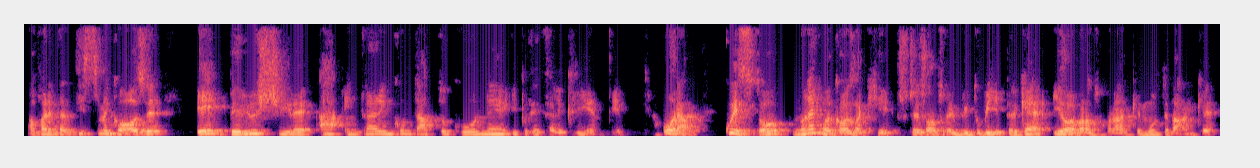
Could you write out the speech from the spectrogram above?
a fare tantissime cose e per riuscire a entrare in contatto con i potenziali clienti. Ora, questo non è qualcosa che succede soltanto nel B2B, perché io ho lavorato con anche molte banche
